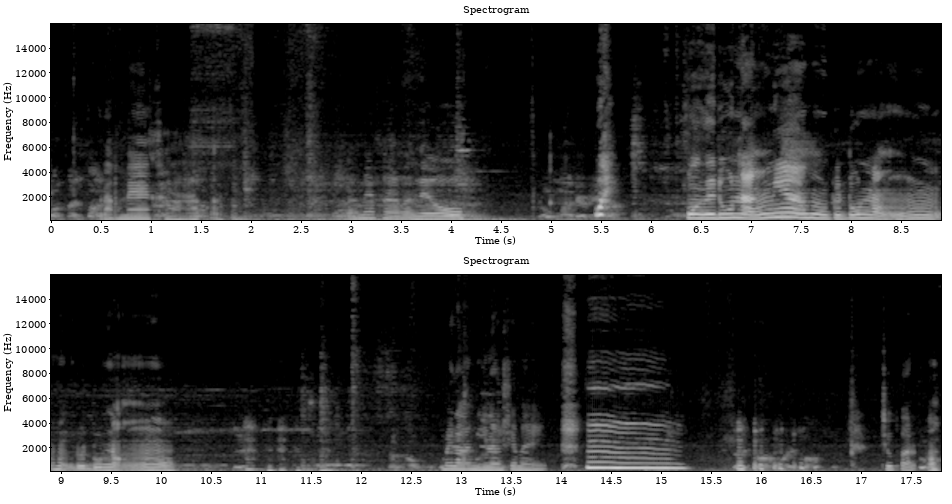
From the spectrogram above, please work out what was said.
รักแม่ครับรักแม่ครับเร็วห่วงจะดูหนังเนี่ยห่วงจะดูหนังห่วงจะดูหนัง ไม่รักนี้แล้วใช่ไหมจุ๊บก่อนอ。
